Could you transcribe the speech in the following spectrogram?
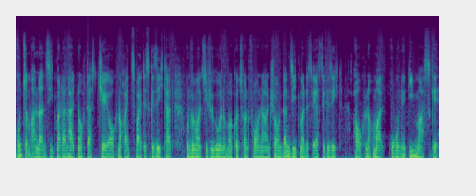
Und zum anderen sieht man dann halt noch, dass Jay auch noch ein zweites Gesicht hat. Und wenn wir uns die Figur nochmal kurz von vorne anschauen, dann sieht man das erste Gesicht auch nochmal ohne die Maske.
